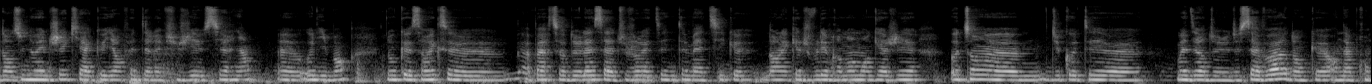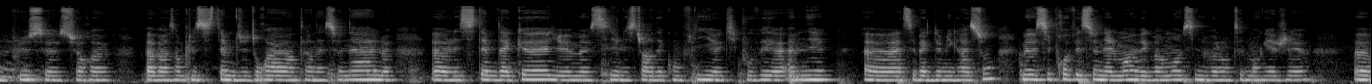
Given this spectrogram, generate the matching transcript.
dans une ONG qui accueillait en fait des réfugiés syriens au Liban. Donc c'est vrai que à partir de là, ça a toujours été une thématique dans laquelle je voulais vraiment m'engager, autant du côté, on va dire, du, savoir, donc en apprendre plus sur bah, par exemple le système du droit international, euh, les systèmes d'accueil, mais aussi l'histoire des conflits euh, qui pouvaient euh, amener à ces vagues de migration, mais aussi professionnellement avec vraiment aussi une volonté de m'engager à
